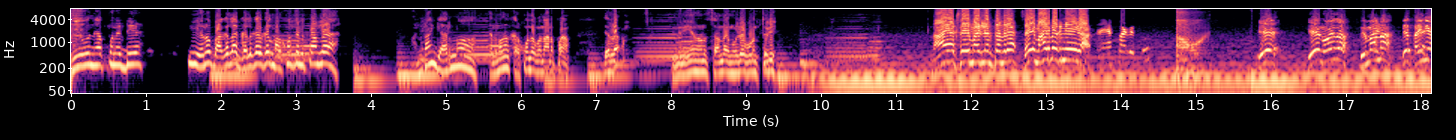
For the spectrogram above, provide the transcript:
ನೀವನ್ ಅಪ್ಪ ಅಡ್ಡಿ ನೀ ಏನೋ ಬಾಗಲ ಗಲ್ ಗಲ್ ಗಲ್ ಮಾಡ್ಕೊಂತ ನಿಂತಾನಲ್ಲ ಅಂದಂಗ ಯಾರನ್ನೋ ನನ್ನ ಮಗನ ಕರ್ಕೊಂಡ ಬಂದಾನಪ್ಪ. ಇಲ್ಲ ಇದನ್ನ ಏನು ಸಣ್ಣ ನೋಡೇ ಬಿಡು ತಡಿ ನಾ ಯಾಕೆ ಸಹಿ ಮಾಡ್ಲಿ ಅಂತಂದ್ರೆ? ಸಹಿ ಮಾಡ್ಬೇಕು ನೀ ಈಗ ನಾ ಯಾಕೆ ಮಾಡ್ಬೇಕು? ಏ ಏನು ಇದು ವಿಮಾನ? ಏ ತಂಗ್ಯ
